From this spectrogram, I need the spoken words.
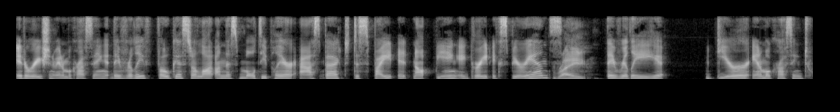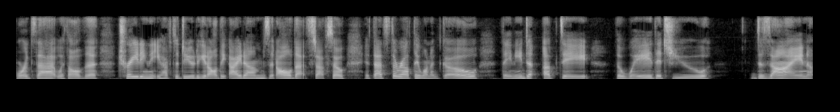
iteration of Animal Crossing. They've really focused a lot on this multiplayer aspect despite it not being a great experience. right They really gear Animal Crossing towards that with all the trading that you have to do to get all the items and all of that stuff. So if that's the route they want to go, they need to update the way that you design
